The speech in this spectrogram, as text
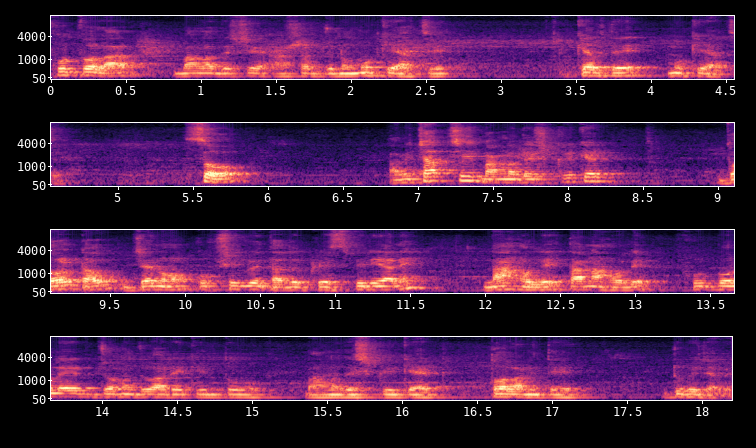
ফুটবলার বাংলাদেশে আসার জন্য মুখে আছে, খেলতে মুখে আছে। সো আমি চাচ্ছি বাংলাদেশ ক্রিকেট দলটাও যেন খুব শীঘ্রই তাদের ক্রেস ফিরিয়ে আনে। না হলে, তা না হলে ফুটবলের জনজোয়ারে কিন্তু বাংলাদেশ ক্রিকেট তলানিতে ডুবে যাবে।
